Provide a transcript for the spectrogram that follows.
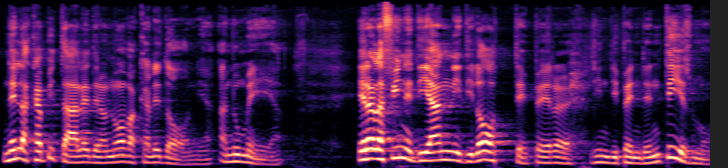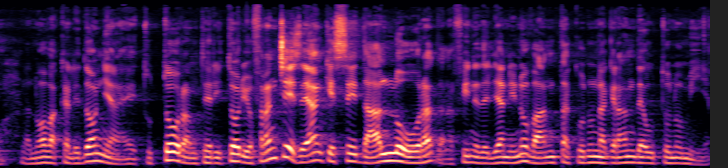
nella capitale della Nuova Caledonia, a Numea. Era la fine di anni di lotte per l'indipendentismo. La Nuova Caledonia è tuttora un territorio francese, anche se da allora, dalla fine degli anni 90, con una grande autonomia.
